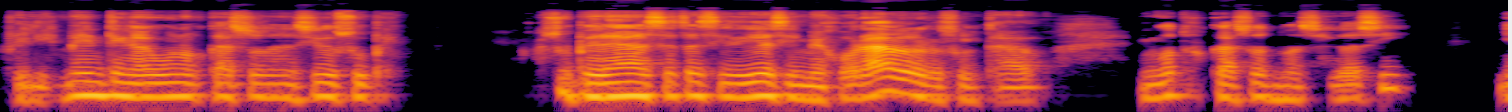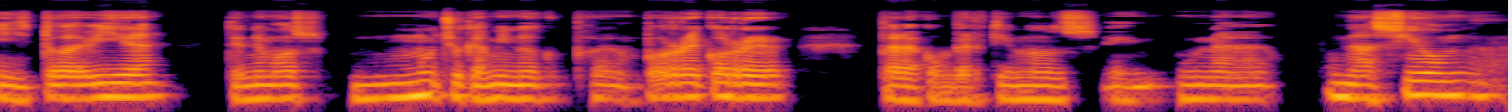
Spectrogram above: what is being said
felizmente en algunos casos han sido superadas estas ideas y mejorado el resultado. En otros casos no ha sido así y todavía tenemos mucho camino por recorrer para convertirnos en una nación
